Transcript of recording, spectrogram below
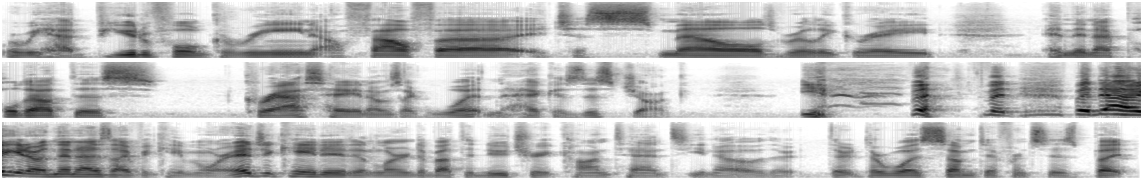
where we had beautiful green alfalfa. It just smelled really great. And then I pulled out this grass hay, and I was like, "What in the heck is this junk?" Yeah, but but now you know. And then as I became more educated and learned about the nutrient content, you know, there there, there was some differences. But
